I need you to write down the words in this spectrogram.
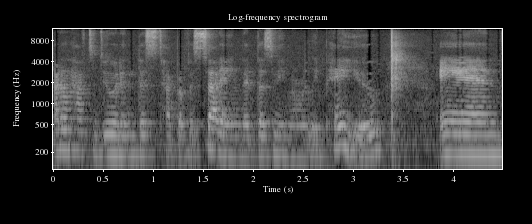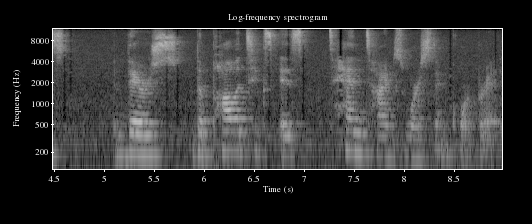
I don't have to do it in this type of a setting that doesn't even really pay you. And there's the politics is 10 times worse than corporate.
